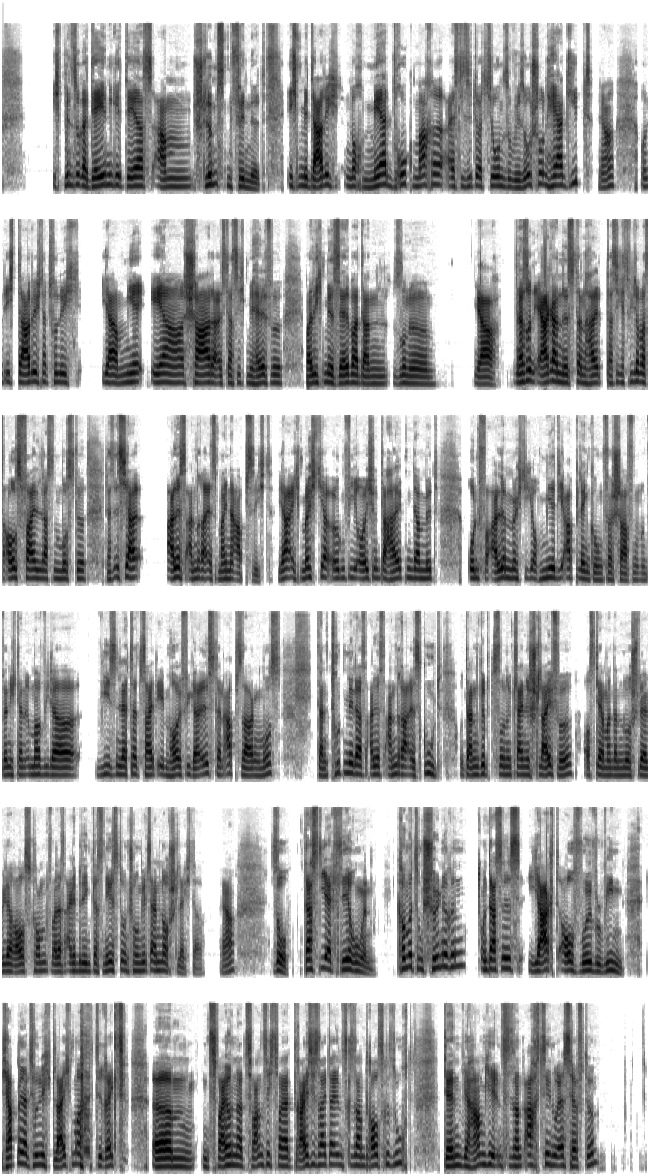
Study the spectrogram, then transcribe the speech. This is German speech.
ich bin sogar derjenige, der es am schlimmsten findet. Ich mir dadurch noch mehr Druck mache, als die Situation sowieso schon hergibt, ja, und ich dadurch natürlich ja mir eher schade, als dass ich mir helfe, weil ich mir selber dann so eine ja, na, so ein Ärgernis dann halt, dass ich jetzt wieder was ausfallen lassen musste. Das ist ja alles andere als meine Absicht. Ja, ich möchte ja irgendwie euch unterhalten damit und vor allem möchte ich auch mir die Ablenkung verschaffen. Und wenn ich dann immer wieder, wie es in letzter Zeit eben häufiger ist, dann absagen muss, dann tut mir das alles andere als gut. Und dann gibt es so eine kleine Schleife, aus der man dann nur schwer wieder rauskommt, weil das eine bedingt das nächste und schon geht es einem noch schlechter. Ja, so, das die Erklärungen. Kommen wir zum Schöneren und das ist Jagd auf Wolverine. Ich habe mir natürlich gleich mal direkt ähm, ein 220, 230 Seiten insgesamt rausgesucht, denn wir haben hier insgesamt 18 US-Hefte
